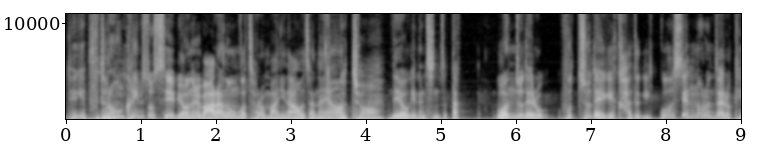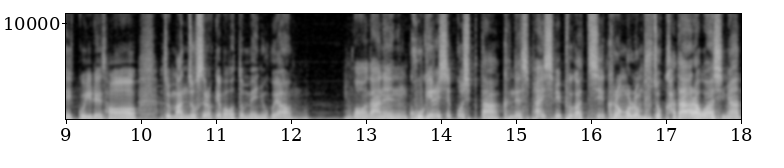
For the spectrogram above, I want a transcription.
되게 부드러운 크림 소스에 면을 말아 놓은 것처럼 많이 나오잖아요. 그쵸. 근데 여기는 진짜 딱 원조대로 후추 되게 가득 있고 생노른자 이렇게 있고 이래서 좀 만족스럽게 먹었던 메뉴고요. 뭐 나는 고기를 씹고 싶다. 근데 spicy beef 같이 그런 걸로는 부족하다라고 하시면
